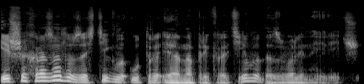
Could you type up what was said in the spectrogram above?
И Шахразаду застигло утро, и она прекратила дозволенные речи.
